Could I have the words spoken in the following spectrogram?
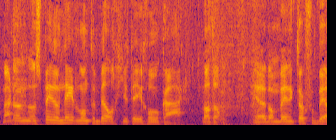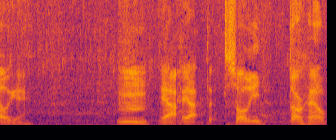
Maar dan, dan spelen Nederland en België tegen elkaar. Wat dan? Ja, dan ben ik toch voor België. Hmm, ja, ja, sorry. Toch wel.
